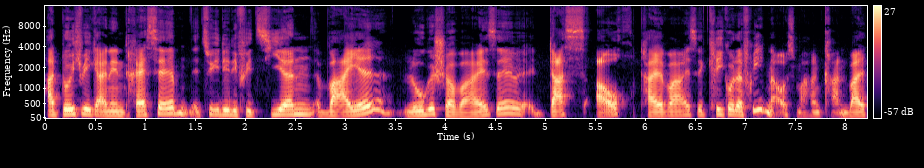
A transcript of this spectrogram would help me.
hat durchweg ein Interesse zu identifizieren, weil logischerweise das auch teilweise Krieg oder Frieden ausmachen kann, weil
